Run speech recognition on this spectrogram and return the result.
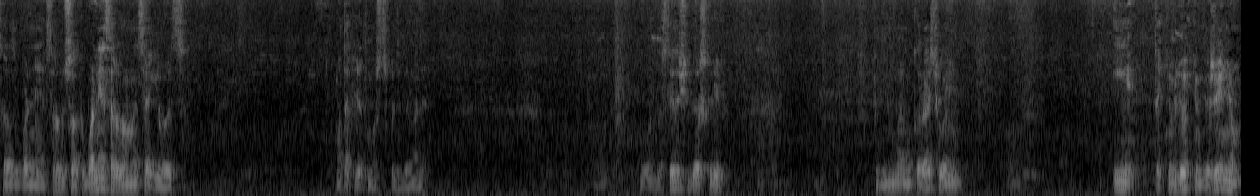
Сразу больнее. Сразу человека больнее, сразу она натягивается. Вот так идет мышца по диагонали. Вот, до следующей дошли. Поднимаем, укорачиваем. И таким легким движением,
